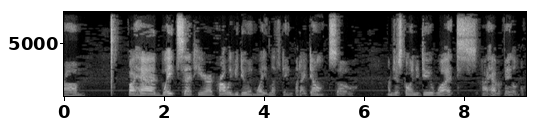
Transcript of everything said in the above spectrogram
Um, I had weight set here, I'd probably be doing weightlifting, but I don't, so I'm just going to do what I have available.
